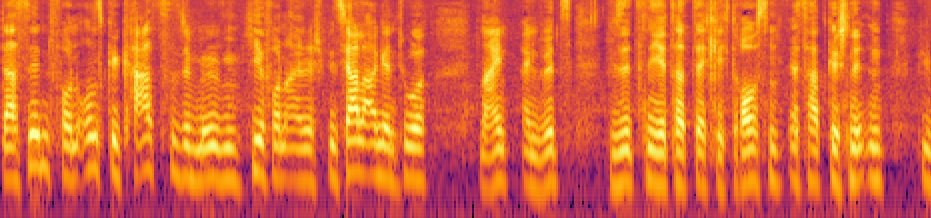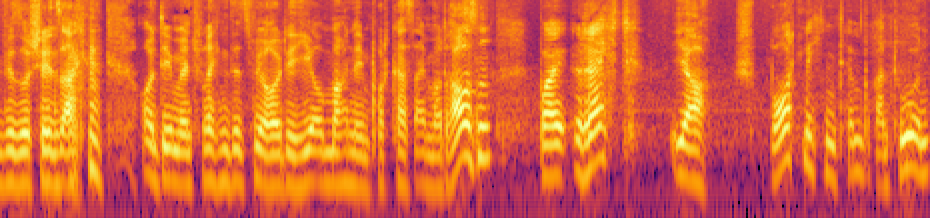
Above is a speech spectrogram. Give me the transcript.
das sind von uns gecastete Möwen, hier von einer Spezialagentur. Nein, ein Witz. Wir sitzen hier tatsächlich draußen. Es hat geschnitten, wie wir so schön sagen. Und dementsprechend sitzen wir heute hier und machen den Podcast einmal draußen bei recht ja, sportlichen Temperaturen.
